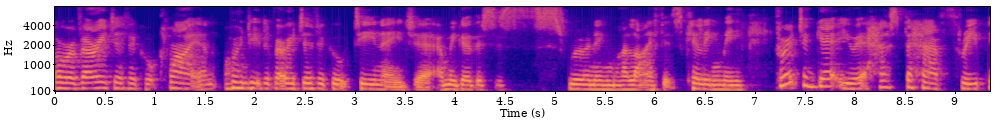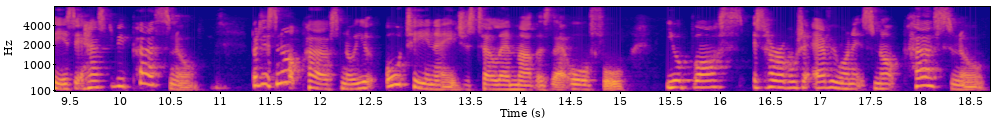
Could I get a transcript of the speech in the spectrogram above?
or a very difficult client or indeed a very difficult teenager and we go this is ruining my life. It's killing me. For it to get you it has to have three p's. It has to be personal. But it's not personal. You all teenagers tell their mothers they're awful. Your boss is horrible to everyone, it's not personal.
